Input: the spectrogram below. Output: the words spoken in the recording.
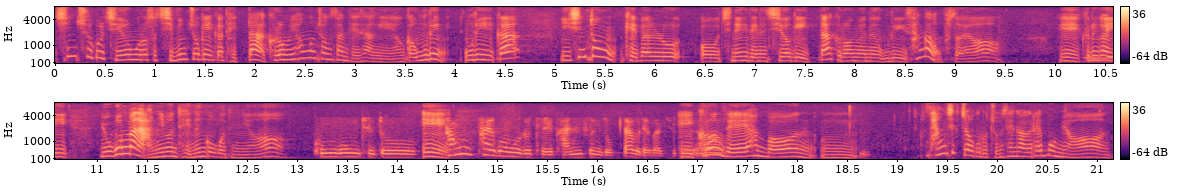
신축을 지음으로써 지분 쪼개기가 됐다. 그러면 현금 청산 대상이에요. 그러니까 우리 우리가 이 신통 개발로 어, 진행이 되는 지역에 있다. 그러면은 우리 상관없어요. 예, 그러니까 음. 이 요것만 아니면 되는 거거든요. 공공주도 예. 상호팔공으로 될 가능성이 높다 그래가지고. 예, 그런데 한번 음, 상식적으로 좀 생각을 해보면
